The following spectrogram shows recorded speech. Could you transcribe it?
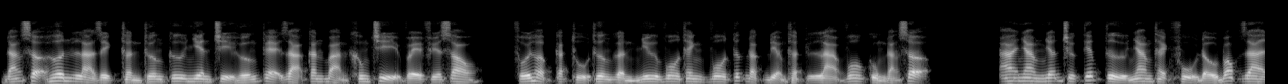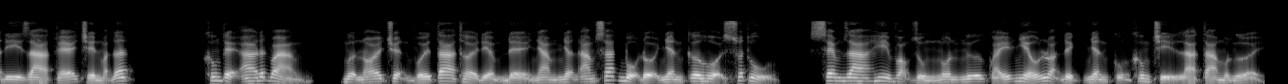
Đáng sợ hơn là dịch thần thương cư nhiên chỉ hướng kệ dạ căn bản không chỉ về phía sau, phối hợp cắt thủ thương gần như vô thanh vô tức đặc điểm thật là vô cùng đáng sợ. A nham nhẫn trực tiếp từ nham thạch phủ đầu bóc ra đi ra té trên mặt đất. Không thể A đất vàng, mượn nói chuyện với ta thời điểm để nham nhận ám sát bộ đội nhân cơ hội xuất thủ, xem ra hy vọng dùng ngôn ngữ quấy nhiễu loạn địch nhân cũng không chỉ là ta một người.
